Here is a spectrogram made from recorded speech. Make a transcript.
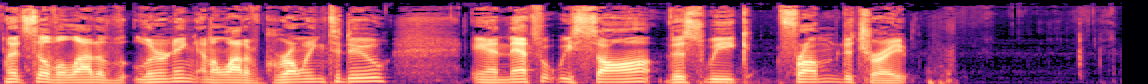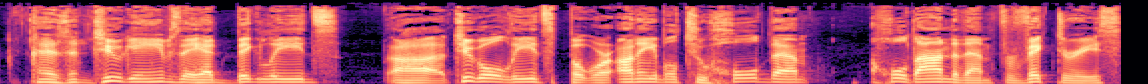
that still have a lot of learning and a lot of growing to do. And that's what we saw this week from Detroit. As in two games, they had big leads, uh, two goal leads, but were unable to hold them, hold on to them for victories.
